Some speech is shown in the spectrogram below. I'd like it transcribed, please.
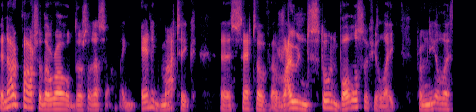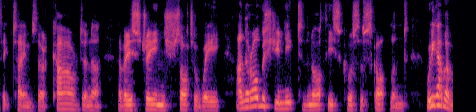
in our part of the world, there's this enigmatic uh, set of round stone balls, if you like, from Neolithic times. They're carved in a, a very strange sort of way, and they're almost unique to the northeast coast of Scotland. We have a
